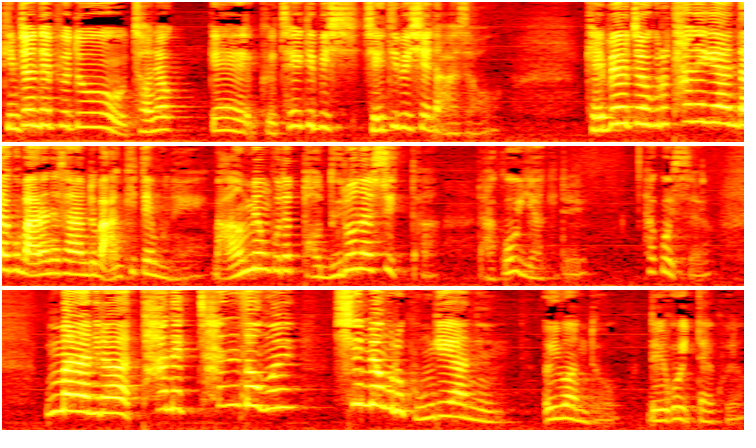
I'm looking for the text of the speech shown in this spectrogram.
김 전 대표도 저녁에 그 JTBC, JTBC에 나와서 개별적으로 탄핵해야 한다고 말하는 사람도 많기 때문에 40명보다 더 늘어날 수 있다라고 이야기를 하고 있어요. 뿐만 아니라 탄핵 찬성을 실명으로 공개하는 의원도 늘고 있다고요.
